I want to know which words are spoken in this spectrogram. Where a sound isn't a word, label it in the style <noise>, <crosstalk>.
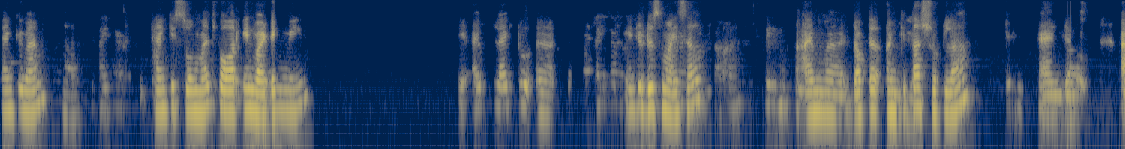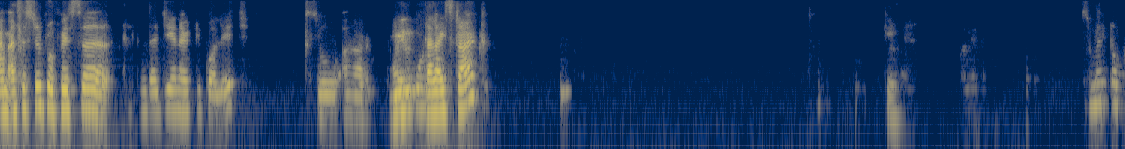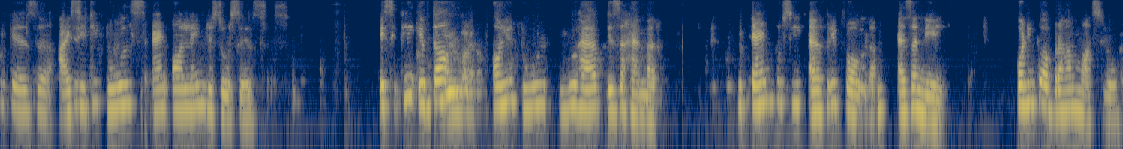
Thank you, ma'am. Thank you so much for inviting me. I would like to uh, introduce myself. I'm uh, Dr. Ankita Shukla, and uh, I'm assistant professor in the GNIT College. So, uh, shall I start? So my topic is uh, ICT tools and online resources. Basically, if the only tool you have is a hammer, you tend to see every problem as a nail, according to Abraham Maslow.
